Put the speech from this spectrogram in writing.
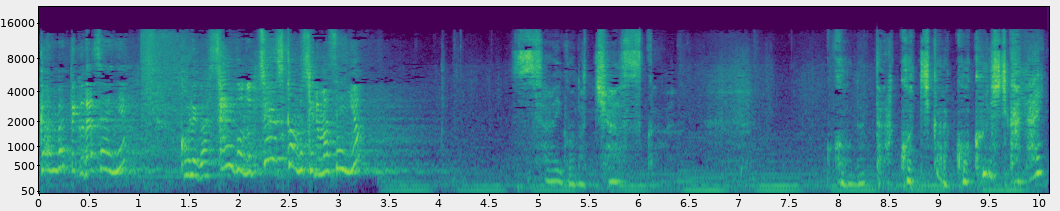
頑張ってくださいね。これが最後のチャンスかもしれませんよ。最後のチャンスか。こうなったらこっちから告るしかないフ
